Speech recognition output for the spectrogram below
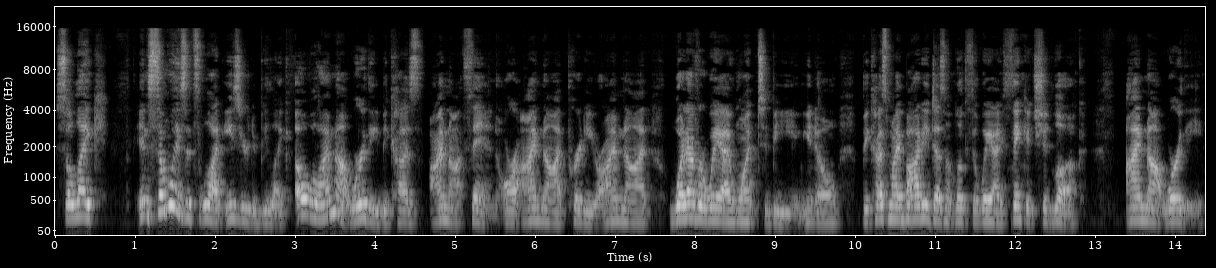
So like in some ways it's a lot easier to be like oh well i'm not worthy because i'm not thin or i'm not pretty or i'm not whatever way i want to be you know? Because my body doesn't look the way i think it should look i'm not worthy.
